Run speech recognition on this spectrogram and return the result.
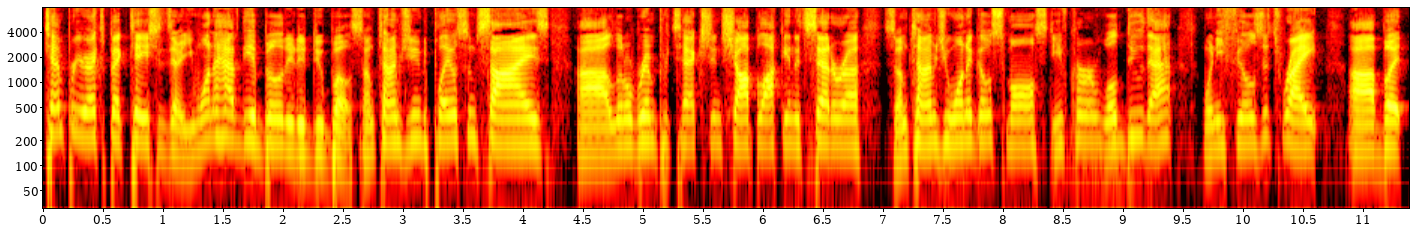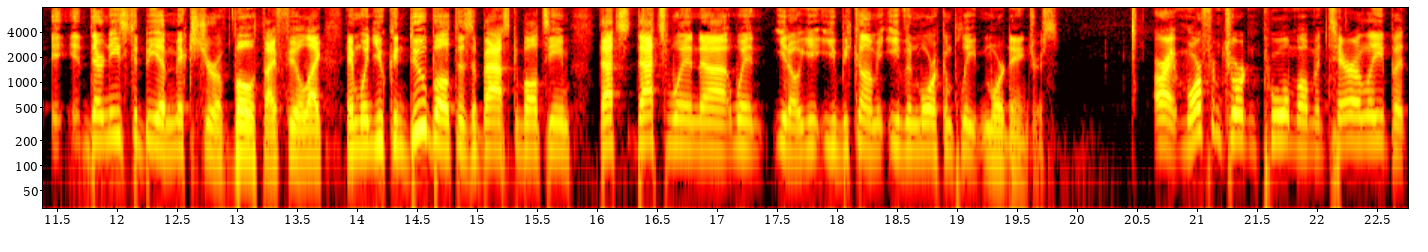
temper your expectations there. You want to have the ability to do both. Sometimes you need to play with some size, a uh, little rim protection, shot blocking, etc. Sometimes you want to go small. Steve Kerr will do that when he feels it's right. Uh, but it, it, there needs to be a mixture of both. I feel like, and when you can do both as a basketball team, that's that's when uh, when you know you, you become even more complete and more dangerous. All right, more from Jordan Poole momentarily, but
